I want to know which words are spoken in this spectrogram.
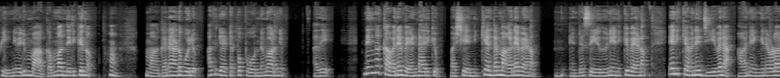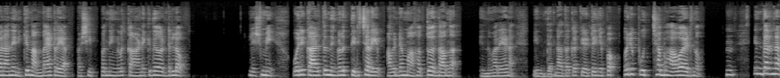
പിന്നെ ഒരു മകൻ വന്നിരിക്കുന്നു. മകനാണ് പോലും. അത് കേട്ടപ്പോൾ പൂർണിമ പറഞ്ഞു അതെ നിങ്ങൾക്ക് അവനെ വേണ്ടായിരിക്കും. പക്ഷെ എനിക്ക് എന്റെ മകനെ വേണം. എന്റെ സേതുവിനെ എനിക്ക് വേണം. എനിക്ക് അവനെ ജീവനാ. അവൻ എങ്ങനെയുള്ളവനാന്ന് എനിക്ക് നന്നായിട്ടറിയാം. പക്ഷെ ഇപ്പം നിങ്ങൾ കാണിക്കുന്നത് കണ്ടല്ലോ. ലക്ഷ്മി ഒരു കാലത്ത് നിങ്ങൾ തിരിച്ചറിയും അവന്റെ മഹത്വം എന്താന്ന് എന്ന് പറയണ. ഇന്ദ്രൻ അതൊക്കെ കേട്ട് ഒരു പുച്ഛഭാവമായിരുന്നു. ഇന്ദ്രന്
